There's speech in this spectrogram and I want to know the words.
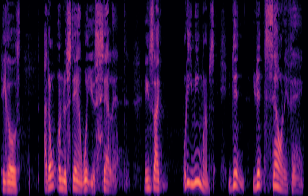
he goes, "I don't understand what you're selling." And he's like, "What do you mean? What I'm saying? You didn't you didn't sell anything."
